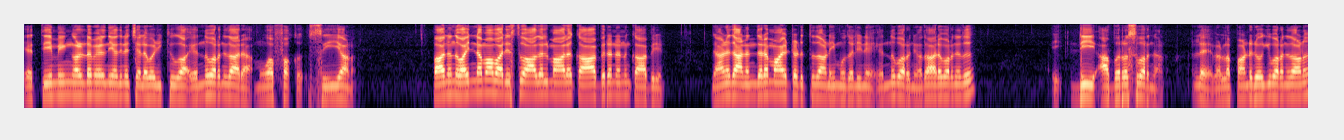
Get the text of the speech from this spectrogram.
എത്തീമിങ്ങളുടെ മേൽ നീ അതിനെ ചെലവഴിക്കുക എന്ന് പറഞ്ഞതാരാ? മുവഫക്ക് സി ആണ് പതിനൊന്ന് വൈന്നമ വരിസ്തു ആദൽ മാല കാബിരനൻ കാബിരിൻ. ഞാനിത് അനന്തരമായിട്ട് എടുത്തതാണ് ഈ മുതലിനെ എന്ന് പറഞ്ഞു. അതാരാ പറഞ്ഞത്? ഡി അബറസ് പറഞ്ഞതാണ് അല്ലേ? വെള്ളപ്പാണ്ട് രോഗി പറഞ്ഞതാണ്.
